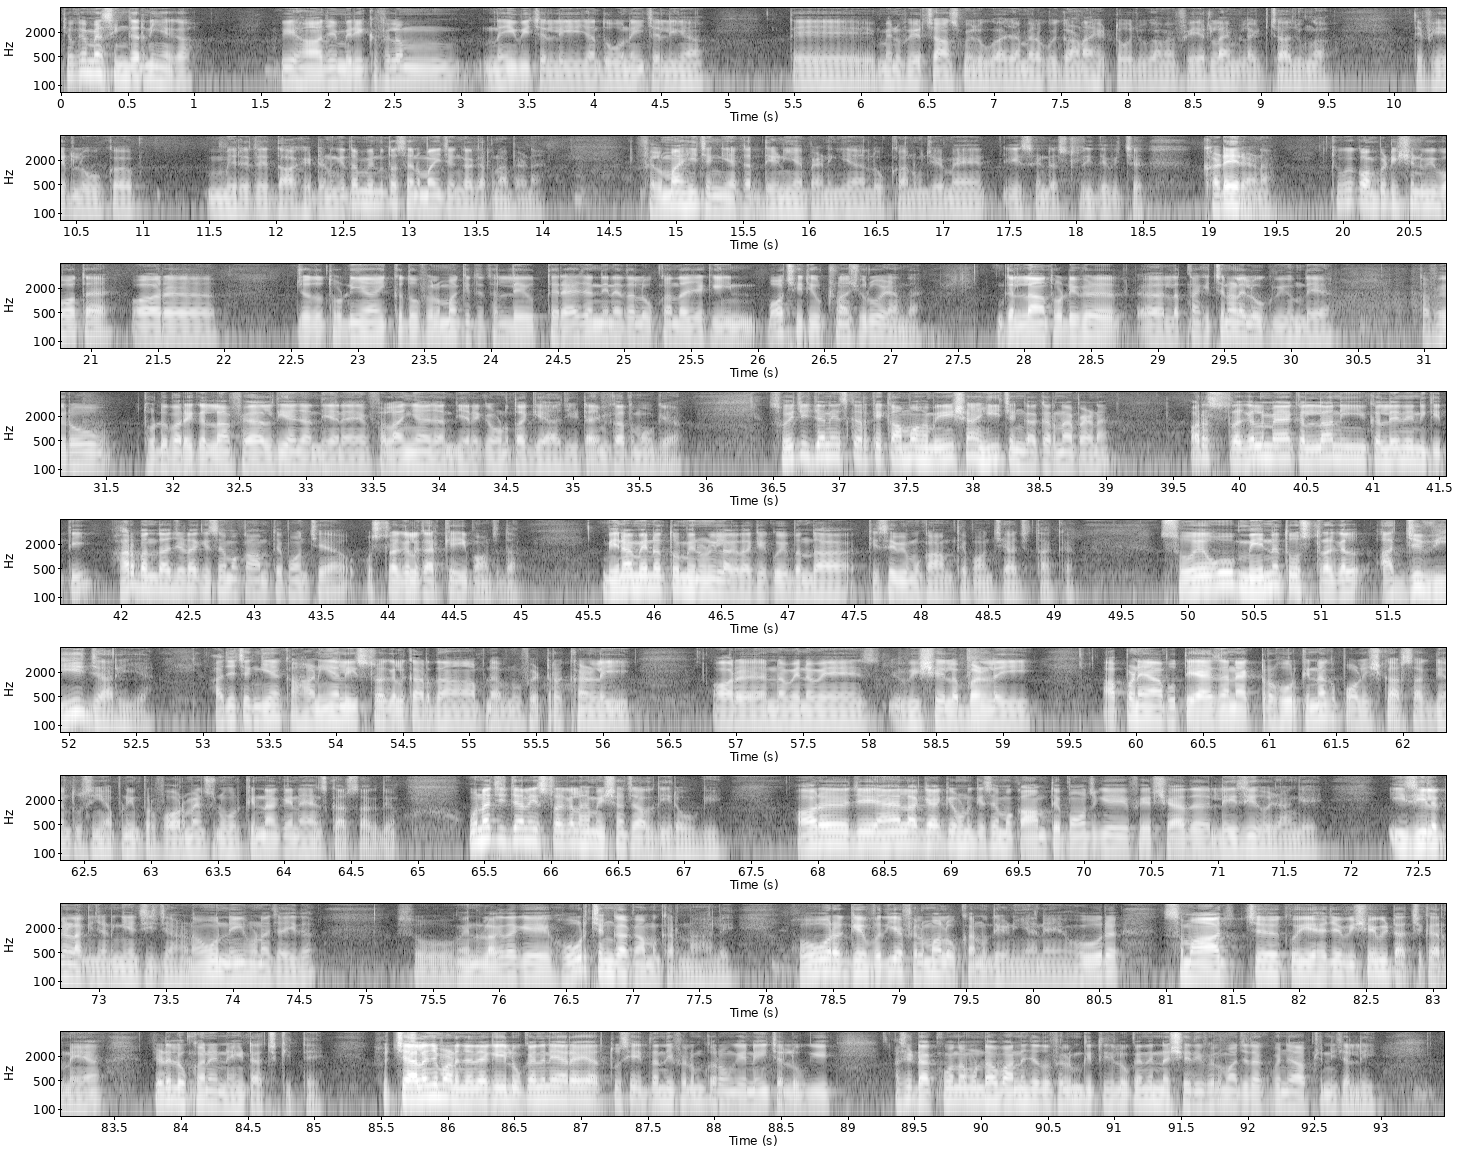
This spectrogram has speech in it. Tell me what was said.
ਕਿਉਂਕਿ ਮੈਂ ਸਿੰਗਰ ਨਹੀਂ ਹੈਗਾ। ਵੀ ਹਾਂ, ਜੇ ਮੇਰੀ ਇੱਕ ਫਿਲਮ ਨਹੀਂ ਵੀ ਚੱਲੀ ਜਾਂ ਦੋ ਨਹੀਂ ਚੱਲੀਆਂ, ਤੇ ਮੈਨੂੰ ਫੇਰ ਚਾਂਸ ਮਿਲੂਗਾ ਜਾਂ ਮੇਰਾ ਕੋਈ ਗਾਣਾ ਹਿੱਟ ਹੋ ਜਾਊਗਾ, ਮੈਂ ਫੇਰ ਲਾਈਮਲਾਈਟ 'ਚ ਆ ਜਾਊਗਾ, ਤੇ ਫੇਰ ਲੋਕ ਮੇਰੇ ਤੇ ਦਾ ਖੇਡਣਗੇ, ਤਾਂ ਮੈਨੂੰ ਤਾਂ ਸਿਨੇਮਾ ਹੀ ਚੰਗਾ ਕਰਨਾ ਪੈਣਾ। ਫਿਲਮਾਂ ਹੀ ਚੰਗੀਆਂ ਕਰ, ਦੇਣੀਆਂ ਪੈਣਗੀਆਂ ਲੋਕਾਂ ਨੂੰ, ਜੇ ਮੈਂ ਇਸ ਇੰਡਸਟਰੀ ਦੇ ਵਿੱਚ ਖੜੇ ਰਹਿਣਾ। ਕਿਉਂਕਿ ਕੰਪੀਟੀਸ਼ਨ ਵੀ ਬਹੁਤ ਹੈ, ਔਰ ਜਦੋਂ ਤੁਹਾਡੀਆਂ ਇੱਕ ਦੋ ਫਿਲਮਾਂ ਕਿਤੇ ਥੱਲੇ ਉੱਤੇ ਰਹਿ ਜਾਂਦੀਆਂ ਨੇ, ਤਾਂ ਲੋਕਾਂ ਦਾ ਯਕੀਨ ਬਹੁਤ ਛੇਤੀ ਉੱਠਣਾ ਸ਼ੁਰੂ ਹੋ ਜਾਂਦਾ। ਗੱਲਾਂ ਤੁਹਾਡੀ ਫਿਰ ਲੱਤਾਂ ਖਿੱਚਣ ਵਾਲੇ ਲੋਕ ਵੀ ਹੁੰਦੇ ਆ। ਤਾਂ ਫਿਰ ਉਹ ਤੁਹਾਡੇ ਬਾਰੇ ਗੱਲਾਂ ਫੈਲਦੀਆਂ ਜਾਂਦੀਆਂ ਨੇ, ਫੈਲਾਈਆਂ ਜਾਂਦੀਆਂ ਨੇ ਕਿ ਹੁਣ ਤਾਂ ਗਿਆ ਜੀ ਟਾਈਮ ਖਤਮ ਹੋ ਗਿਆ। ਸੋ ਇਹ ਚੀਜ਼ਾਂ ਨੇ ਇਸ ਕਰਕੇ ਕੰਮ ਹਮੇਸ਼ਾ ਹੀ ਚੰਗਾ ਕਰਨਾ ਪੈਣਾ। ਔਰ ਸਟਰਗਲ ਮੈਂ ਇਕੱਲਾ ਨਹੀਂ, ਇਕੱਲੇ ਨੇ ਨਹੀਂ ਕੀਤੀ। ਹਰ ਬੰਦਾ ਜਿਹੜਾ ਕਿਸੇ ਮੁਕਾਮ ਤੇ ਪਹੁੰਚਿਆ, ਉਹ ਸਟਰਗਲ ਕਰਕੇ ਹੀ ਪਹੁੰਚਦਾ। ਬਿਨਾਂ ਮਿਹਨਤ ਤੋਂ ਮੈਨੂੰ ਨਹੀਂ ਲੱਗਦਾ ਕਿ ਕੋਈ ਬੰਦਾ ਕਿਸੇ ਵੀ ਮੁਕਾਮ ਤੇ ਪਹੁੰਚਿਆ ਅੱਜ ਤੱਕ। ਸੋ ਇਹ ਉਹ ਮਿਹਨਤ, ਉਹ ਸਟਰਗਲ ਅੱਜ ਵੀ ਜਾਰੀ ਹੈ। ਅੱਜ ਚੰਗੀਆਂ ਕਹਾਣੀਆਂ ਲਈ ਸਟਰਗਲ ਕਰਦਾ, ਆਪਣੇ ਆਪ ਨੂੰ ਫਿੱਟ ਰੱਖਣ ਲਈ ਔਰ ਨਵੇਂ-ਨਵੇਂ ਵਿਸ਼ੇ ਲੱਭਣ ਲਈ। ਆਪਣੇ ਆਪ ਉੱਤੇ ਐਜ਼ ਐਨ ਐਕਟਰ ਹੋਰ ਕਿੰਨਾ ਕੁ ਪਾਲਿਸ਼ ਕਰ ਸਕਦੇ ਹੋ ਤੁਸੀਂ, ਆਪਣੀ ਪਰਫਾਰਮੈਂਸ ਨੂੰ ਹੋਰ ਕਿੰਨਾ ਕੁ ਐਨਹਾਂਸ ਕਰ ਸਕਦੇ ਹੋ। ਉਹਨਾਂ ਚੀਜ਼ਾਂ ਲਈ ਸਟਰਗਲ ਹਮੇਸ਼ਾ ਚੱਲਦੀ ਰਹੂਗੀ। ਔਰ ਜੇ ਐਂ ਲੱਗਿਆ ਕਿ ਹੁਣ ਕਿਸੇ ਮੁਕਾਮ ਤੇ ਪਹੁੰਚ ਗਏ, ਫਿਰ ਸ਼ਾਇਦ ਲੇਜ਼ੀ ਹੋ ਜਾਾਂਗੇ ਈਜ਼ੀ ਲੱਗਣ ਲੱਗ ਜਾਣਗੀਆਂ ਚੀਜ਼ਾਂ, ਹਨਾ, ਉਹ ਨਹੀਂ ਹੋਣਾ ਚਾਹੀਦਾ। ਸੋ ਮੈਨੂੰ ਲੱਗਦਾ ਕਿ ਹੋਰ ਚੰਗਾ ਕੰਮ ਕਰਨਾ ਹਲੇ। ਹੋਰ ਅੱਗੇ ਵਧੀਆ ਫਿਲਮਾਂ ਲੋਕਾਂ ਨੂੰ ਦੇਣੀਆਂ ਨੇ। ਹੋਰ ਸਮਾਜ 'ਚ ਕੋਈ ਇਹੋ ਜਿਹੇ ਵਿਸ਼ੇ ਵੀ ਟੱਚ ਕਰਨੇ ਆ, ਜਿਹੜੇ ਲੋਕਾਂ ਨੇ ਨਹੀਂ ਟੱਚ ਕੀਤੇ। ਸੋ ਚੈਲੰਜ ਬਣ ਜਾਂਦੇ ਆ, ਕਈ ਲੋਕ ਕਹਿੰਦੇ ਨੇ, ਯਾਰ ਯਾਰ, ਤੁਸੀਂ ਇਦਾਂ ਦੀ ਫਿਲਮ ਕਰੋਗੇ, ਨਹੀਂ ਚੱਲੂਗੀ। ਅਸੀਂ ਡਾਕੂਆਂ ਦਾ ਮੁੰਡਾ ਵਨ ਜਦੋਂ ਫਿਲਮ ਕੀਤੀ ਸੀ, ਲੋਕ ਕਹਿੰਦੇ ਨਸ਼ੇ ਦੀ ਫਿਲਮ ਅੱਜ ਤੱਕ ਪੰਜਾਬ 'ਚ ਨਹੀਂ ਚੱਲੀ।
